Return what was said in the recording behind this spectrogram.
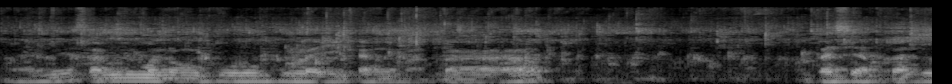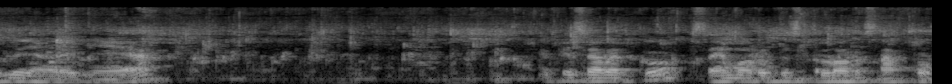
Nah, ini sambil menunggu gula ikannya matang, kita siapkan dulu yang lainnya ya. Oke sahabatku, saya mau rebus telur satu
